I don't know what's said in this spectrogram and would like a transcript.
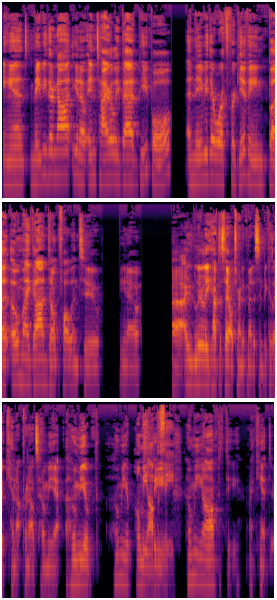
And maybe they're not, you know, entirely bad people. And maybe they're worth forgiving, but oh my god, don't fall into, you know, uh, I literally have to say alternative medicine because I cannot pronounce homeo homeo homeo homeopathy homeopathy. I can't do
